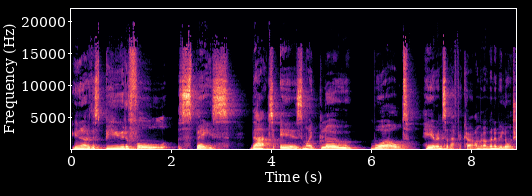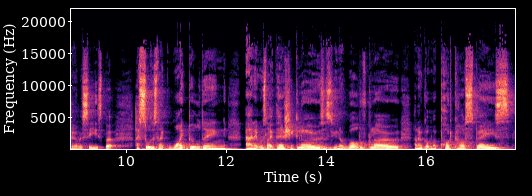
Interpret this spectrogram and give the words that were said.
you know, this beautiful space that is my glow world here in South Africa. I mean, I'm going to be launching overseas, but I saw this like white building and it was like, there she glows, this, you know, world of glow. And I've got my podcast space.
